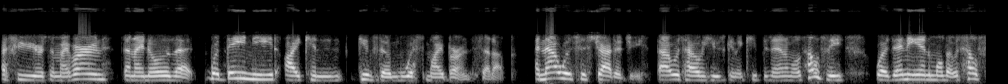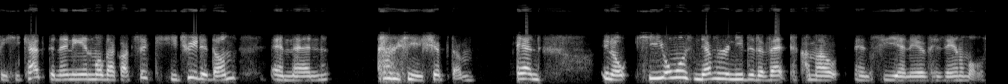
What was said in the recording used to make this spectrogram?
a few years in my barn, then I know that what they need, I can give them with my barn set up. And that was his strategy. That was how he was going to keep his animals healthy. Was any animal that was healthy he kept, and any animal that got sick he treated them, and then he shipped them. And you know, he almost never needed a vet to come out and see any of his animals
